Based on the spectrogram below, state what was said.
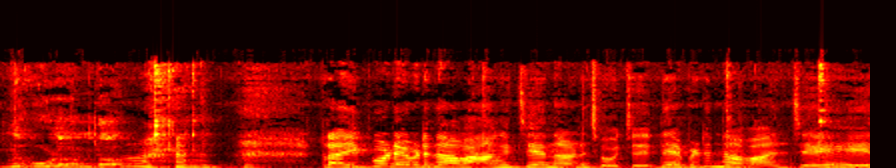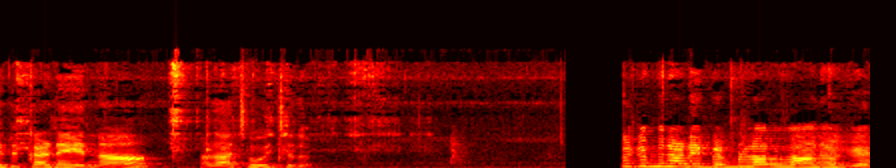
ഇന്ന് എവിടെ നിന്നാ ട്രൈപോഡ് എവിടുന്നാ വാങ്ങിച്ചേന്നാണ് ചോദിച്ചത്. ഇത് എവിടുന്നാ വാങ്ങിച്ചേ? ഏത് കടയെന്നാ അതാ ചോദിച്ചത്. എന്തിനാടേ ഈ പെമ്പിള്ളേരുടെ സാധനമൊക്കെ?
